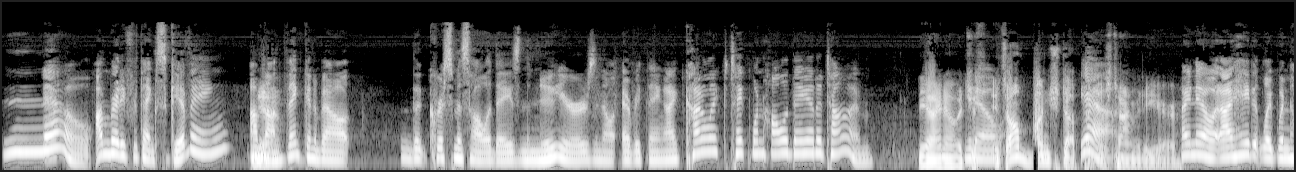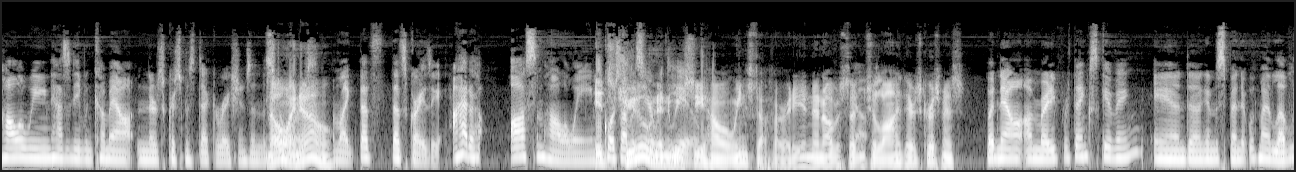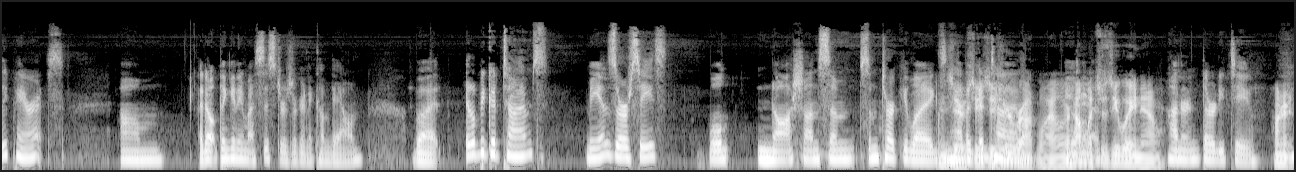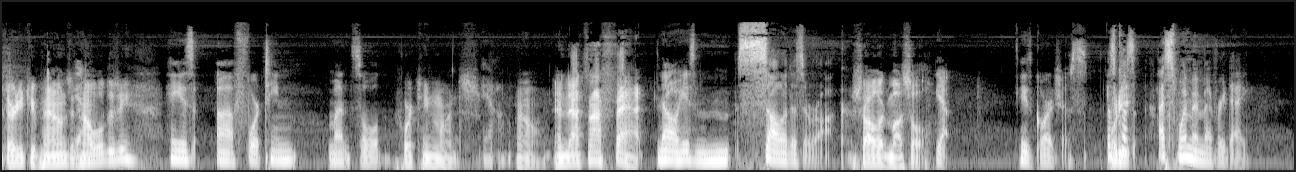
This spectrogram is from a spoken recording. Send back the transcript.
No, I'm ready for Thanksgiving. I'm Yeah. not thinking about the Christmas holidays and the New Year's and all, everything. I kind of like to take one holiday at a time. Yeah, I know. It's You just, know, it's all bunched up yeah. at this time of the year. I know, and I hate it like when Halloween hasn't even come out and there's Christmas decorations in the store. No, stores. I know. I'm like, that's that's crazy. I had an awesome Halloween. It's of course, I was here June and we you. see Halloween stuff already, and then all of a sudden July, there's Christmas. But now I'm ready for Thanksgiving and I'm going to spend it with my lovely parents. Um, I don't think any of my sisters are going to come down, but it'll be good times. Me and Xerxes will nosh on some some turkey legs And and, have a good is your time. Rottweiler. How much Yes. does he weigh now? 132. 132 pounds. And Yeah. how old is he? He's uh 14 months old. 14 months. Yeah. Oh, and that's not fat. No, he's m- solid as a rock. Solid muscle. Yep. he's gorgeous. That's because I swim him every day.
